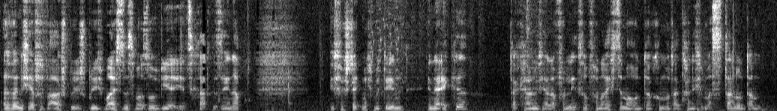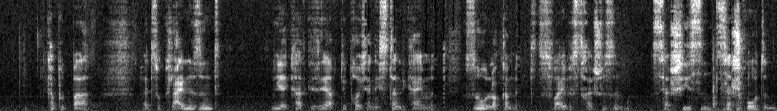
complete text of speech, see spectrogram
Also wenn ich FFA spiele, spiele ich meistens mal so, wie ihr jetzt gerade gesehen habt. Ich verstecke mich mit denen in der Ecke. Da kann mich einer von links und von rechts immer runterkommen und dann kann ich immer stunnen und dann kaputt ballern. Wenn es so kleine sind, wie ihr gerade gesehen habt, die brauche ich ja nicht stunnen, die kann ich mit so locker mit zwei bis drei Schüssen zerschießen, zerschroten.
